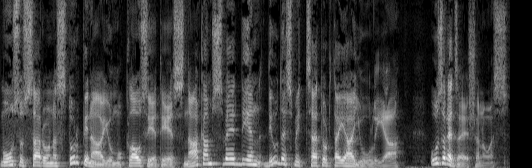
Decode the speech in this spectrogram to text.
Mūsu sarunas turpinājumu klausieties nākamā svētdien, 24. jūlijā. Uz redzēšanos!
